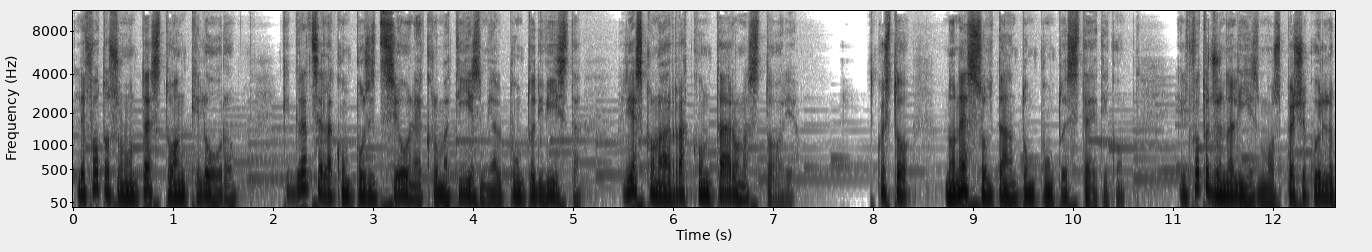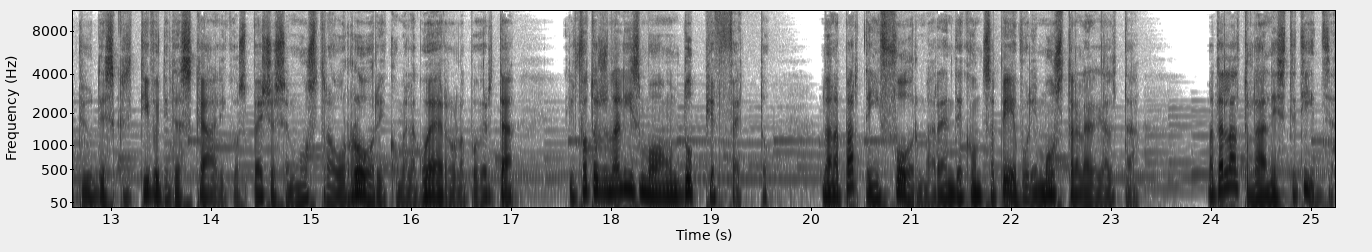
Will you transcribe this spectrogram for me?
le foto sono un testo anche loro, che grazie alla composizione, ai cromatismi, al punto di vista, riescono a raccontare una storia. Questo non è soltanto un punto estetico, il fotogiornalismo, specie quello più descrittivo e didascalico, specie se mostra orrori come la guerra o la povertà, il fotogiornalismo ha un doppio effetto. Da una parte informa, rende consapevoli, mostra la realtà, ma dall'altro la anestetizza.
